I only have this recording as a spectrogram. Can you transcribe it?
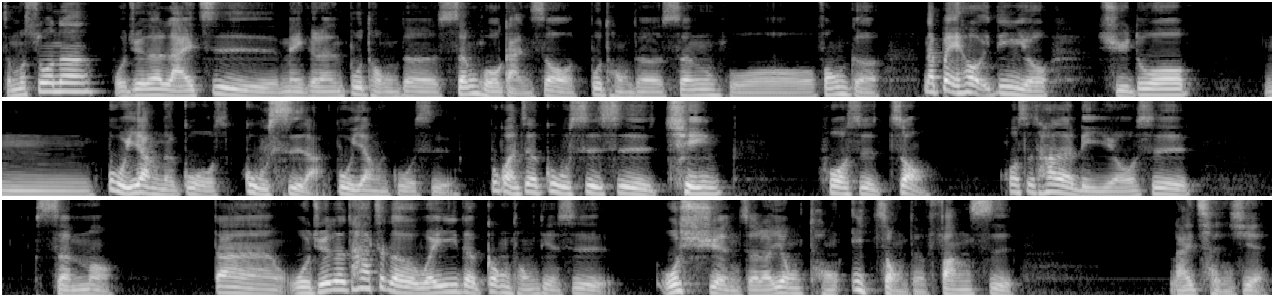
怎么说呢？我觉得来自每个人不同的生活感受、不同的生活风格，那背后一定有许多嗯不一样的故故事啊，不一样的故事。不管这个故事是轻或是重，或是他的理由是什么，但我觉得他这个唯一的共同点是。我选择了用同一种的方式来呈现，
